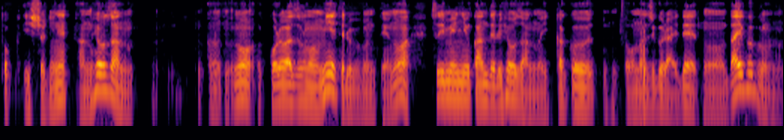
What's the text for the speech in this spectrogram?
と一緒にね、あの、氷山の、これはその見えてる部分っていうのは、水面に浮かんでる氷山の一角と同じぐらいで、大部分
